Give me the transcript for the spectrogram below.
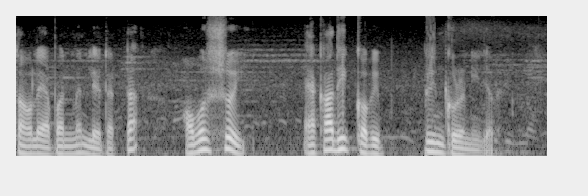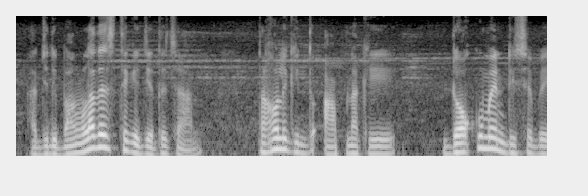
তাহলে অ্যাপয়েন্টমেন্ট লেটারটা অবশ্যই একাধিক কপি প্রিন্ট করে নিয়ে যাবেন। আর যদি বাংলাদেশ থেকে যেতে চান, তাহলে কিন্তু আপনাকে ডকুমেন্ট হিসেবে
